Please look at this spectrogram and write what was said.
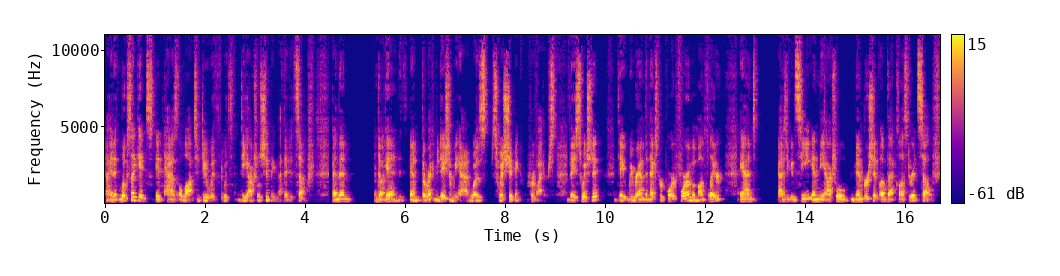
And it looks like it's it has a lot to do with with the actual shipping method itself. And then dug in and the recommendation we had was switch shipping providers. They switched it. They, we ran the next report for them a month later and as you can see in the actual membership of that cluster itself,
